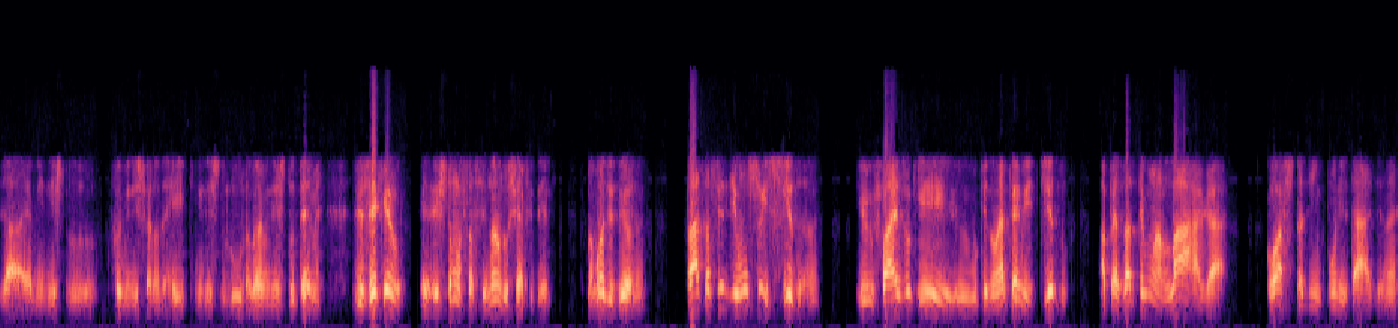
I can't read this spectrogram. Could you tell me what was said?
já é ministro, foi ministro Fernando Henrique, ministro Lula, agora é ministro Temer, dizer que estão assassinando o chefe dele. Pelo amor de Deus, né? Trata-se de um suicida, né? E faz o que, o que não é permitido, apesar de ter uma larga costa de impunidade, né?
